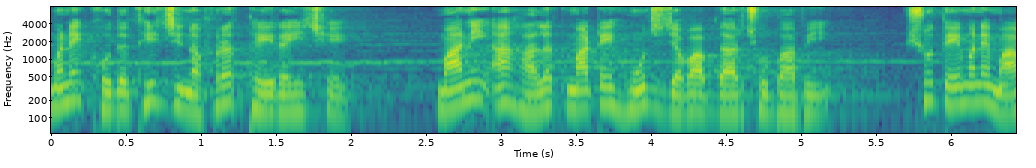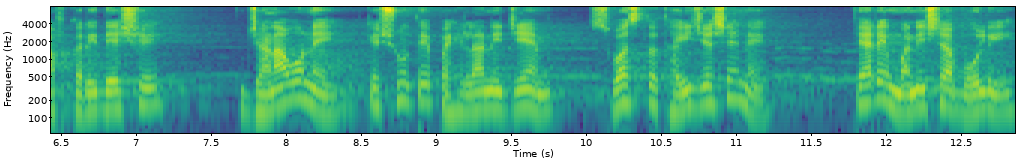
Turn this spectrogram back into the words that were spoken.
મને ખુદથી જ નફરત થઈ રહી છે. માની આ હાલત માટે હું જ જવાબદાર છું, ભાભી. શું તે મને માફ કરી દેશે? જણાવો ને કે શું તે પહેલાંની જેમ સ્વસ્થ થઈ જશે ને? ત્યારે મનીષા બોલી,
